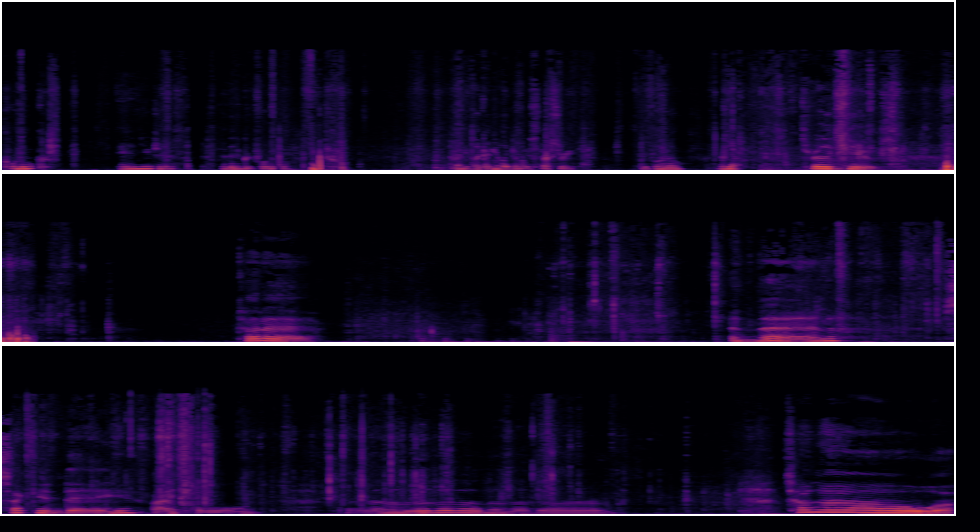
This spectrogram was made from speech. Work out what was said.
Gunwook, and Yujin, and then a group photo. I need like I need like a nice accessory. Group photo. And yeah, it's really cute. Taerae. And then second day I pulled Zhang Hao.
